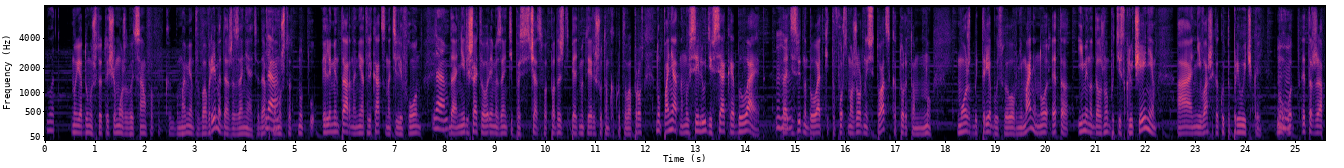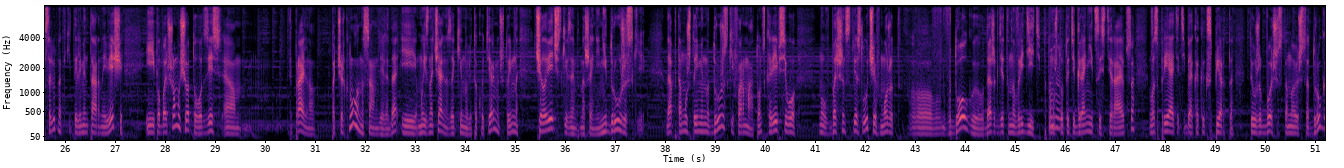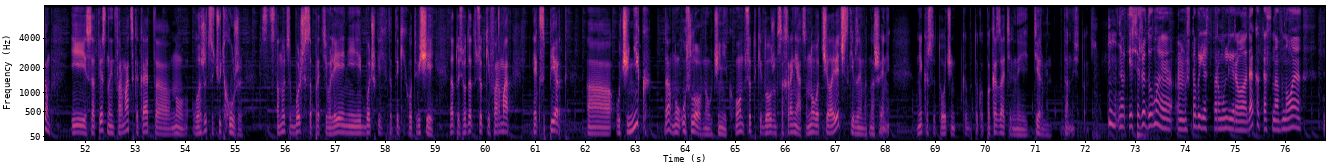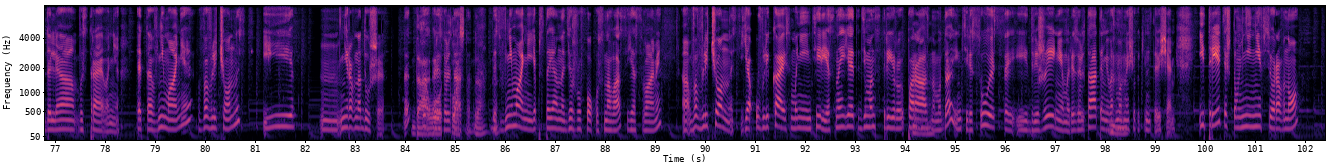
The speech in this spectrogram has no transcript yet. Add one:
Вот. Ну, я думаю, что это еще может быть сам как бы, момент во время даже занятия, да, да. потому что ну, элементарно не отвлекаться на телефон, да. да, не решать во время занятия, типа сейчас вот подождите 5 минут, я решу там какой-то вопрос. Ну, понятно, мы все люди, всякое бывает. Угу. Да, действительно, бывают какие-то форс-мажорные ситуации, которые там, ну, может быть, требуют своего внимания, но это именно должно быть исключением, а не вашей какой-то привычкой. Ну, угу. вот это же абсолютно какие-то элементарные вещи. И по большому счету, вот здесь эм, ты правильно подчеркнула на самом деле, да, и мы изначально закинули такой термин, что именно человеческие взаимоотношения, не дружеские, да, потому что именно дружеский формат, он, скорее всего, ну, в большинстве случаев может э, в, в долгую даже где-то навредить, потому mm-hmm. что вот эти границы стираются, восприятие тебя как эксперта, ты уже больше становишься другом, и, соответственно, информация какая-то, ну, ложится чуть хуже становится больше сопротивлений, больше каких-то таких вот вещей. Да, то есть вот это все-таки формат эксперт-ученик, а, да, ну, условно ученик, он все-таки должен сохраняться. Но вот человеческие взаимоотношения, мне кажется, это очень как бы такой показательный термин в данной ситуации. Ну вот я сижу, думаю, что бы я сформулировала, да, как основное для выстраивания. Это внимание, вовлеченность и неравнодушие да, да к вот, результату. Классно, да, То да. есть внимание, я постоянно держу фокус на вас, я с вами. А, вовлеченность, я увлекаюсь, мне интересно, и я это демонстрирую по-разному, mm-hmm. да, интересуясь и движением, и результатами, возможно, mm-hmm. еще какими-то вещами. И третье, что мне не все равно,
